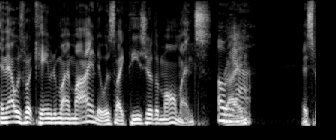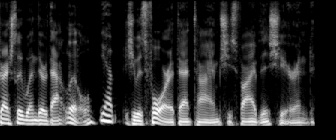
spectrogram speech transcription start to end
And that was what came to my mind. It was like these are the moments, Oh, right? yeah. Especially when they're that little. Yep. She was four at that time. She's five this year, and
